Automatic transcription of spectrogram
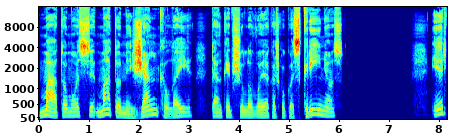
matomosi, matomi ženklai, ten kaip šilovoje kažkokios skrynios, Ir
